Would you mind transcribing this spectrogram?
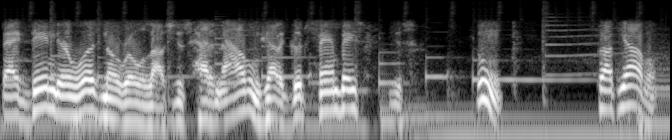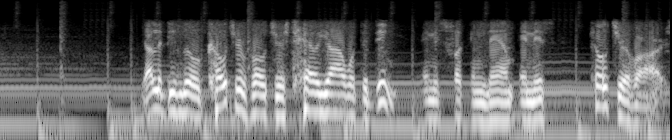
Back then, there was no rollouts. You just had an album, you had a good fan base, you just boom, put out the album. Y'all let these little culture vultures tell y'all what to do in this fucking damn in this culture of ours.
